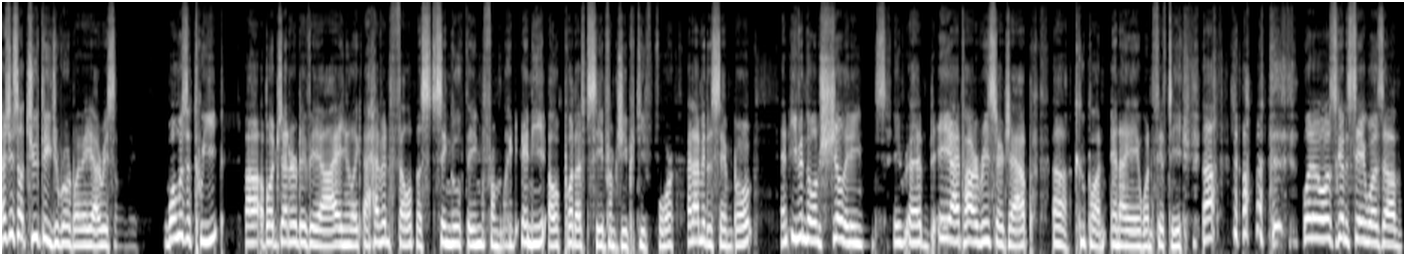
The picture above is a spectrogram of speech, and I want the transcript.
I just saw two things you wrote about AI recently. One was a tweet uh, about generative AI, and you're like, I haven't felt a single thing from like any output I've seen from GPT-4, and I'm in the same boat. And even though I'm shilling a AI powered research app, uh, coupon NIA 150, uh, what I was going to say was, um,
